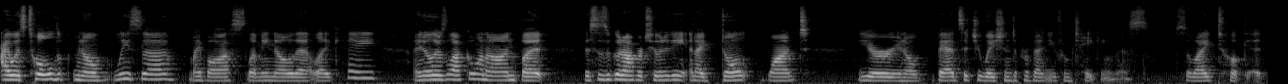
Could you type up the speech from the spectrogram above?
I was told, you know, Lisa, my boss, let me know that like, hey, I know there's a lot going on, but this is a good opportunity, and I don't want your you know bad situation to prevent you from taking this. So I took it.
